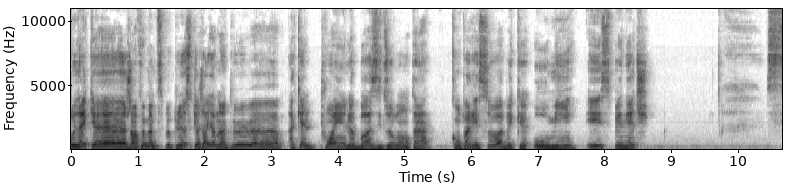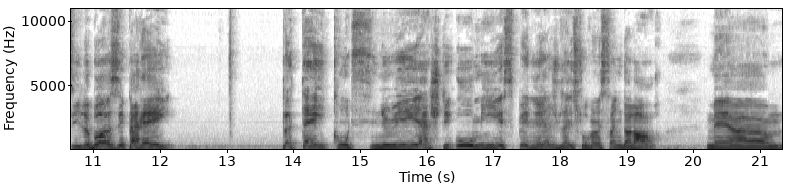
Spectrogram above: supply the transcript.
Faudrait que j'en fume un petit peu plus, que je regarde un peu euh, à quel point le buzz il dure longtemps. Comparer ça avec euh, Omi et Spinach. Si le buzz est pareil, peut-être continuer à acheter Omi et Spinach. Vous allez sauver un 5$. Mais euh,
